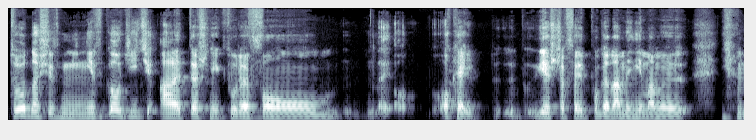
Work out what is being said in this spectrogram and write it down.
trudno się z nimi nie zgodzić, ale też niektóre są okej, okay, jeszcze sobie pogadamy, nie mamy, nie,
